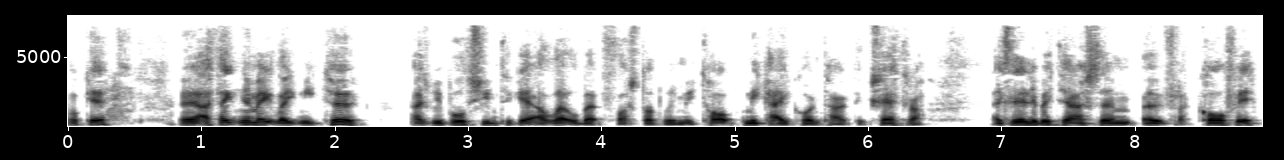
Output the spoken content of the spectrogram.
Okay, uh, I think they might like me too, as we both seem to get a little bit flustered when we talk, make eye contact, etc. Is there anybody to ask them out for a coffee,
